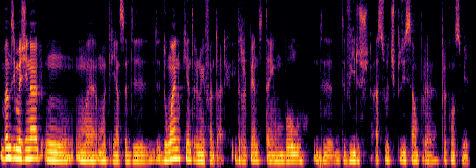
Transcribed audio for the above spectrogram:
Vamos imaginar um, uma, uma criança de, de, de, um ano que entra no infantário e de repente tem um bolo de, de vírus à sua disposição para, para consumir.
